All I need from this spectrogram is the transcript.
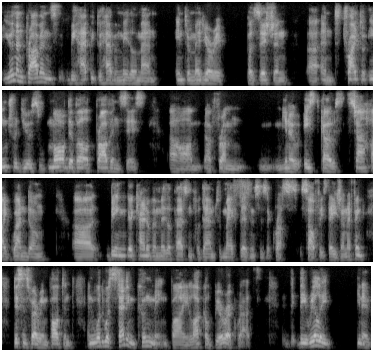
Yunnan province be happy to have a middleman intermediary position uh, and try to introduce more developed provinces um, uh, from, you know, East Coast, Shanghai, Guangdong, uh, being a kind of a middle person for them to make businesses across Southeast Asia. And I think this is very important. And what was said in Kunming by local bureaucrats, they, really, you know,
